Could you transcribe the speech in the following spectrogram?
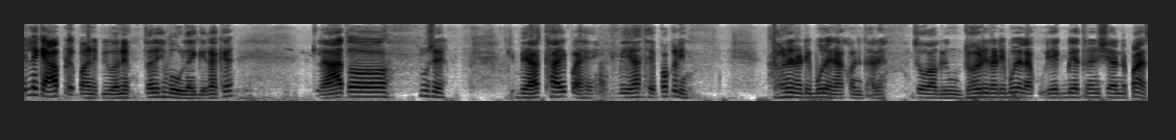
એટલે કે આપણે પાણી પીવાને તરફ બહુ લાગી રાખે. એટલે આ તો શું છે? કે બે હાથ આપ્યા છે. બે હાથે પકડીને ધળેનાટી બોલે નાખવાની તારે. જો આગળ હું ઢળેનાટી બોલે નાખું. એક, બે, ત્રણ, ચાર ને પાંચ.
